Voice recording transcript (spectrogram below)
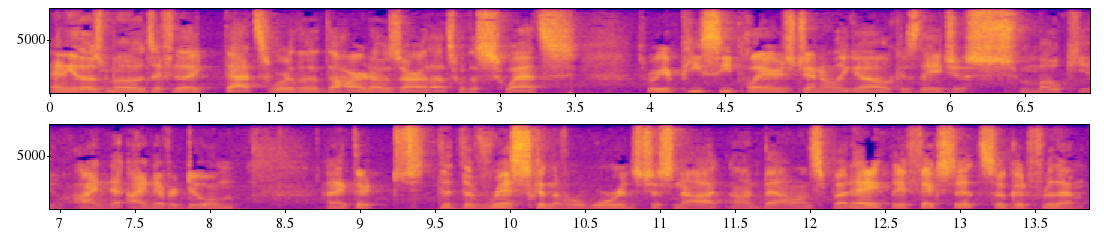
Any of those modes, I feel like that's where the the hardos are. That's where the sweats. That's where your PC players generally go because they just smoke you. I, ne- I never do them. I think they're the, the risk and the rewards just not on balance. But hey, they fixed it, so good for them.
